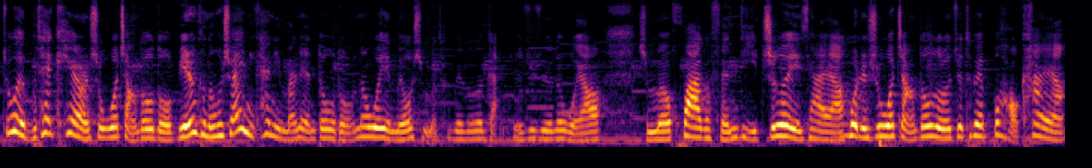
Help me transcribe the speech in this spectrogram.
就我也不太 care 是我长痘痘。别人可能会说，哎，你看你满脸痘痘，那我也没有什么特别多的感觉，就觉得我要什么画个粉底遮一下呀，或者是我长痘痘了就特别不好看呀。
